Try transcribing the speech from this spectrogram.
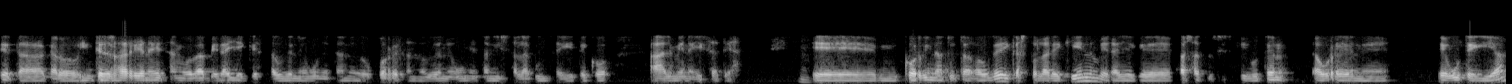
eta karo, interesgarriena izango da, beraiek ez dauden egunetan edo korretan dauden egunetan instalakuntza egiteko ahalmena izatea. E, koordinatuta gaude ikastolarekin, beraiek pasatu zizkiguten aurren e, egutegia,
